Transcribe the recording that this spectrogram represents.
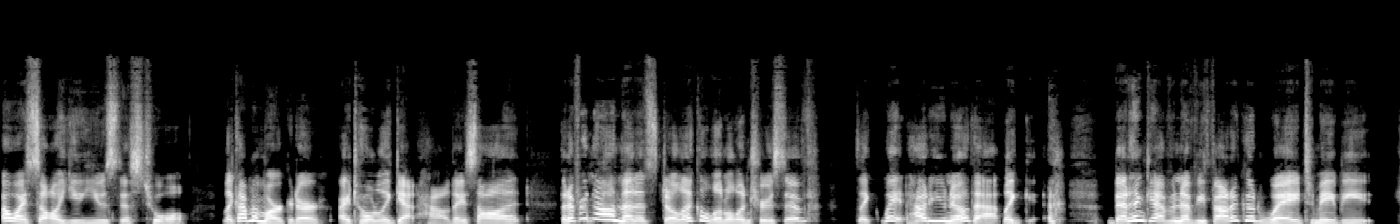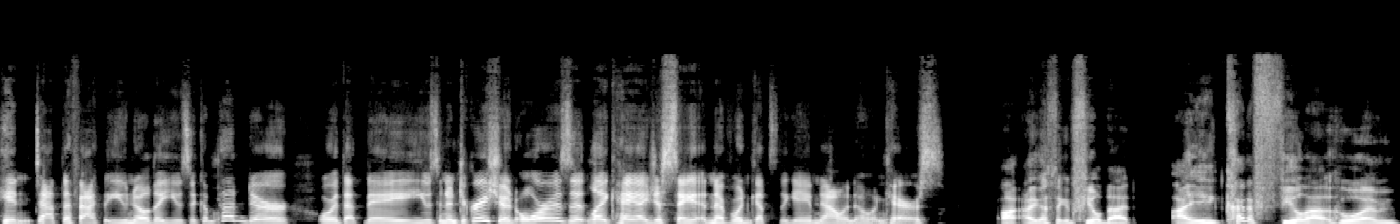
"Oh, I saw you use this tool." Like I'm a marketer. I totally get how they saw it. But every now and then it's still like a little intrusive. It's like, wait, how do you know that? Like Ben and Kevin, have you found a good way to maybe hint at the fact that you know they use a competitor or that they use an integration? Or is it like, hey, I just say it and everyone gets the game now and no one cares? I guess I can feel that. I kind of feel out who I'm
